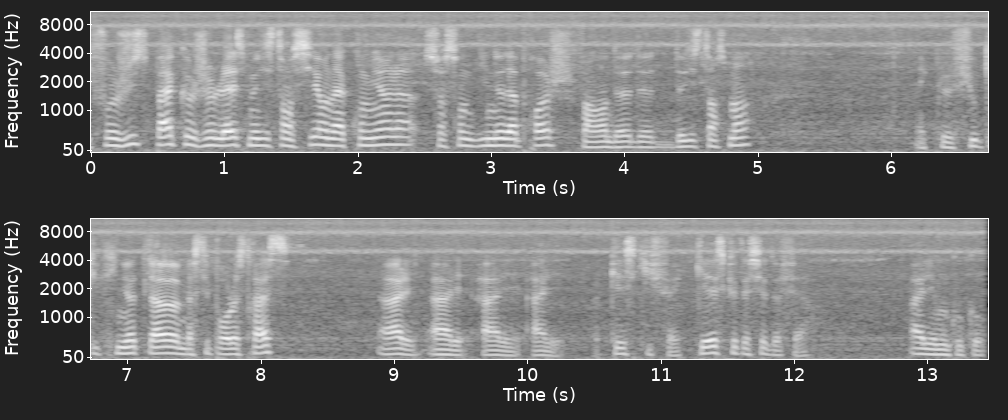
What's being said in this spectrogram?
Il faut juste pas que je laisse me distancier, on a combien là? 70 nœuds d'approche, enfin de, de, de, distancement. Avec le fuel qui clignote là, merci pour le stress. Allez, allez, allez, allez. Qu'est-ce qu'il fait? Qu'est-ce que tu essaies de faire? Allez mon coco.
